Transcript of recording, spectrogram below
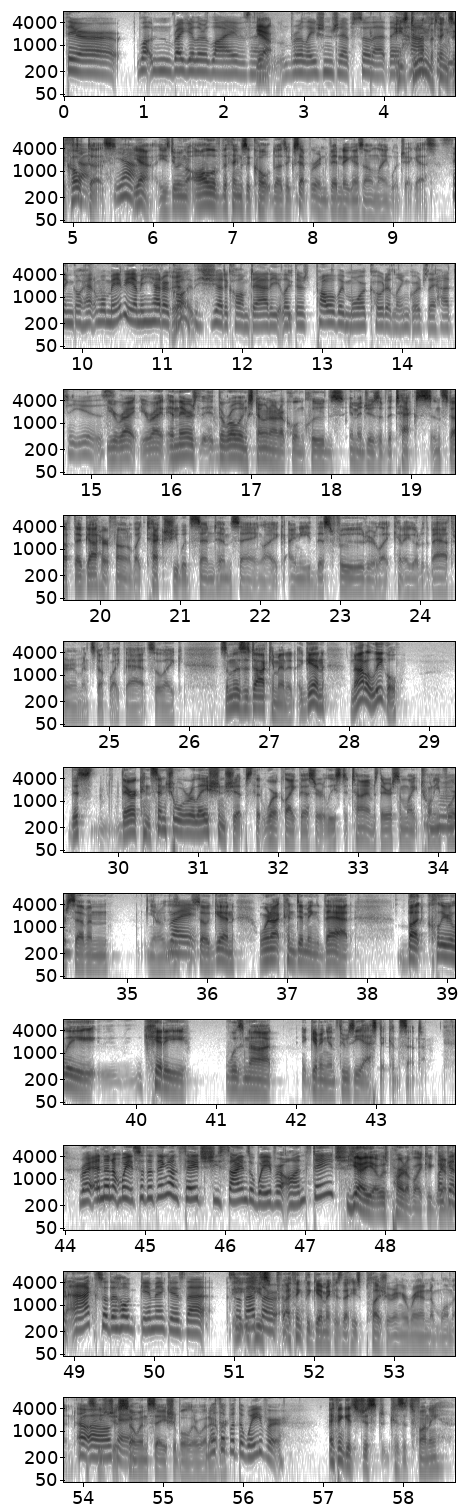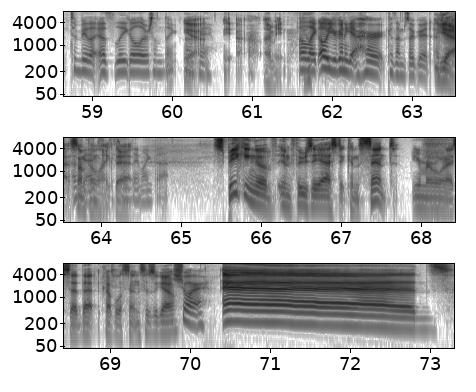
their regular lives and Yeah. relationships so that they he's doing the to things a cult does. Yeah. Yeah. He's doing all of the things a cult does except for inventing his own language, I guess. Single hand. Well, maybe. I mean, he had to call. Yeah. She had to call him daddy. Like, there's probably more coded language they had to use. You're right. You're right. And there's the Rolling Stone article includes images of the texts and stuff. They've got her phone, like texts she would send him saying like, "I need this food" or like, "Can I go to the bathroom?" and stuff like that. So like, some of this is documented. Again, not illegal. This there are consensual relationships that work like this, or at least at times there are some like mm-hmm. twenty four seven. You know, Right. so again, we're not condemning that, but clearly, Kitty was not giving enthusiastic consent. Right. And then wait. So the thing on stage, she signs a waiver on stage, Yeah, yeah, it was part of like a gimmick. like an act. So the whole gimmick is that. So He- that's he's, a. I think the gimmick is that he's pleasuring a random woman. Oh, oh, he's just okay. so insatiable or whatever. What's up with the waiver? I think it's just because it's funny. To be like it's legal or something. Yeah, Okay. yeah. I mean, Oh, like oh, you're gonna get hurt because I'm so good. Okay, Yeah, something I like that. Something like that. speaking of enthusiastic consent, you remember when I said that a couple of sentences ago? Sure. Ads.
